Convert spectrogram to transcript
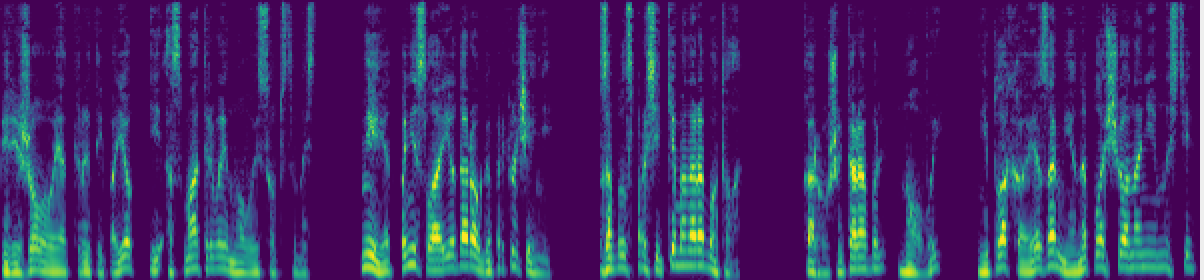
пережевывая открытый паек и осматривая новую собственность. Нет, понесла ее дорога приключений. Забыл спросить, кем она работала. Хороший корабль, новый, неплохая замена плащу анонимности.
